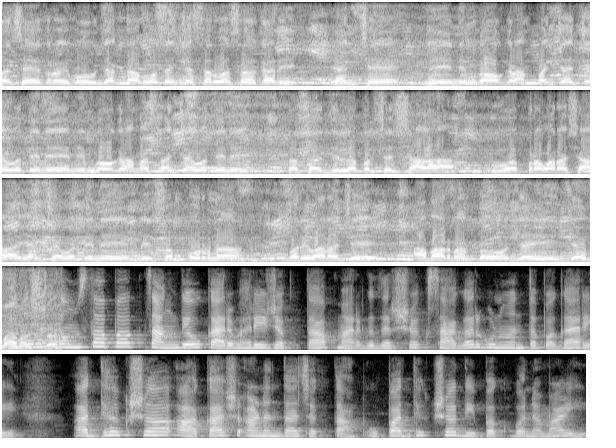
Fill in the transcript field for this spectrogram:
तसेच रविभाऊ जगताप व त्यांचे सर्व सहकारी यांचे मी निमगाव ग्रामपंचायतच्या वतीने निमगाव ग्रामस्थांच्या वतीने तसंच जिल्हा परिषद शाळा व प्रवारा शाळा यांच्या वतीने मी संपूर्ण परिवाराचे आभार मानतो. जय हिंद जय महाराष्ट्र. संस्थापक चांगदेव कारभारी जगताप मार्गदर्शक सागर गुणवंत पगारे अध्यक्ष आकाश आनंदा जगताप उपाध्यक्ष दीपक वनमाळी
